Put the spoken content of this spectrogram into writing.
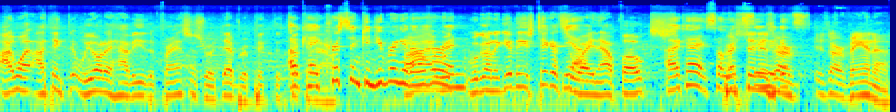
I want. I think that we ought to have either Francis or Deborah pick the ticket. okay, out. Kristen, can you bring it All right, over we- and we're going to give these tickets Yeah. away now, folks. okay? So Kristen let's is who our gets. is our Vanna,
